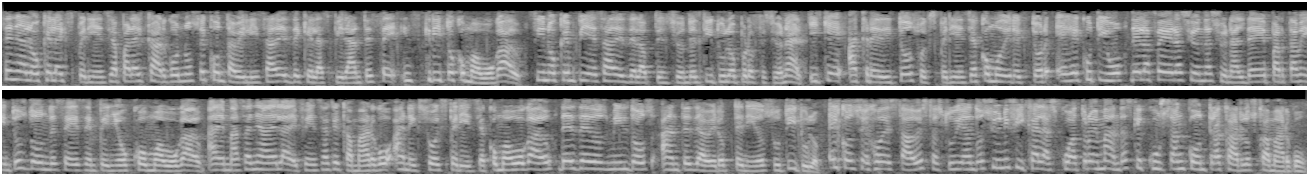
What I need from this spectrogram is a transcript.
señaló que la experiencia para el cargo no se contabiliza desde que el aspirante esté inscrito como abogado, sino que empieza desde la obtención del título profesional y que acreditó su experiencia como director ejecutivo de la Federación Nacional de Departamentos, donde se desempeñó como abogado. Además, añade la defensa que Camargo anexó experiencia como abogado desde 2002 antes de haber obtenido su título. El Consejo de Estado está estudiando si unifica las cuatro demandas que cursan contra Carlos Camargo.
